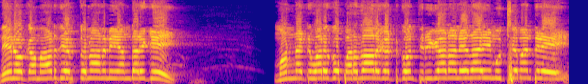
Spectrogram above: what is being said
నేను ఒక మాట చెప్తున్నాను మీ అందరికీ. మొన్నటి వరకు పరదాలు కట్టుకొని తిరిగాడా లేదా ఈ ముఖ్యమంత్రి?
